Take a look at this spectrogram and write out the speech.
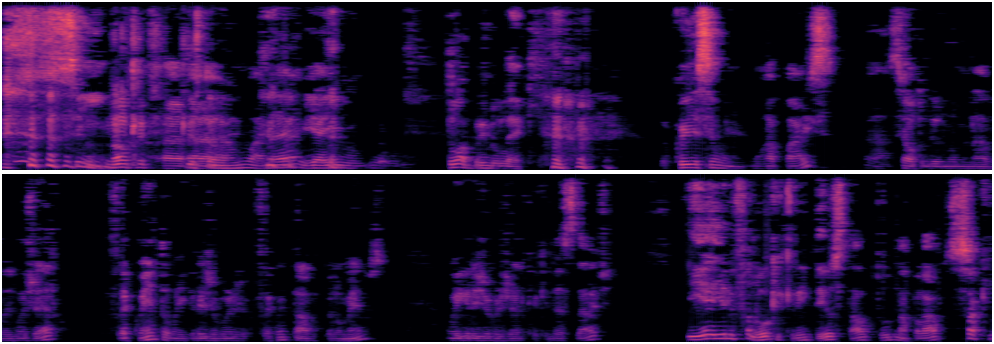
Sim. Não, cri- Ah, cristão. ah, vamos lá, né? E aí eu, eu tô abrindo o leque. Eu conheci um, um rapaz, ah, se autodenominava evangélico, frequenta uma igreja evangélica, frequentava pelo menos, uma igreja evangélica aqui da cidade. E aí ele falou que crê em Deus, tal, tudo na palavra, só que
